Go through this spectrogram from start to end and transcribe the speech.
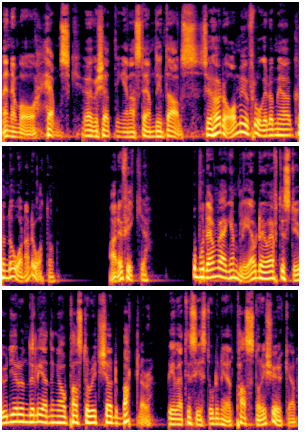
Men den var hemsk. Översättningarna stämde inte alls. Så jag hörde av mig och frågade om jag kunde ordna det åt dem. Ja, det fick jag. Och på den vägen blev det och efter studier under ledning av pastor Richard Butler blev jag till sist ordinerad pastor i kyrkan.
